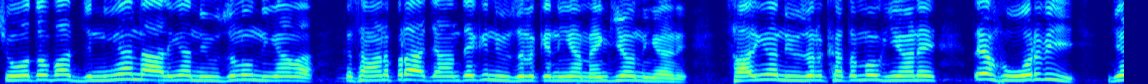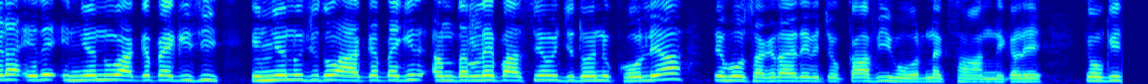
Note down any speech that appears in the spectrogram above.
ਸ਼ੋ ਤੋਂ ਬਾਅਦ ਜਿੰਨੀਆਂ ਨਾਲੀਆਂ ਨਿਊਜ਼ਲ ਹੁੰਦੀਆਂ ਵਾ ਕਿਸਾਨ ਭਰਾ ਜਾਣਦੇ ਕਿ ਨਿਊਜ਼ਲ ਕਿੰਨੀਆਂ ਮਹਿੰਗੀਆਂ ਹੁੰਦੀਆਂ ਨੇ ਸਾਰੀਆਂ ਨਿਊਜ਼ਲ ਖਤਮ ਹੋ ਗਈਆਂ ਨੇ ਤੇ ਹੋਰ ਵੀ ਜਿਹੜਾ ਇਹਦੇ ਇੰਜਨ ਨੂੰ ਅੱਗ ਪੈ ਗਈ ਸੀ ਇੰਜਨ ਨੂੰ ਜਦੋਂ ਅੱਗ ਪੈ ਗਈ ਅੰਦਰਲੇ ਪਾਸਿਓਂ ਜਦੋਂ ਇਹਨੂੰ ਖੋਲਿਆ ਤੇ ਹੋ ਸਕਦਾ ਇਹਦੇ ਵਿੱਚੋਂ ਕਾਫੀ ਹੋਰ ਨੁਕਸਾਨ ਨਿਕਲੇ ਕਿਉਂਕਿ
